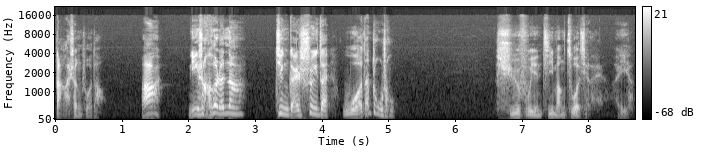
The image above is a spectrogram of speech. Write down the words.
大声说道：“啊，你是何人呢？竟敢睡在我的住处！”徐福尹急忙坐起来，哎呀，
